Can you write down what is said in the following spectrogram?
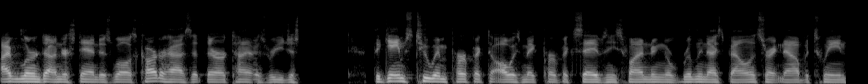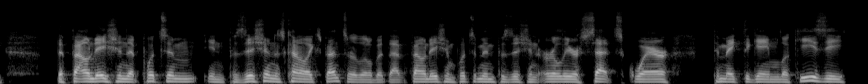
I've learned to understand as well as Carter has that there are times where you just the game's too imperfect to always make perfect saves, and he's finding a really nice balance right now between the foundation that puts him in position is kind of like Spencer a little bit. That foundation puts him in position earlier, set square to make the game look easy.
